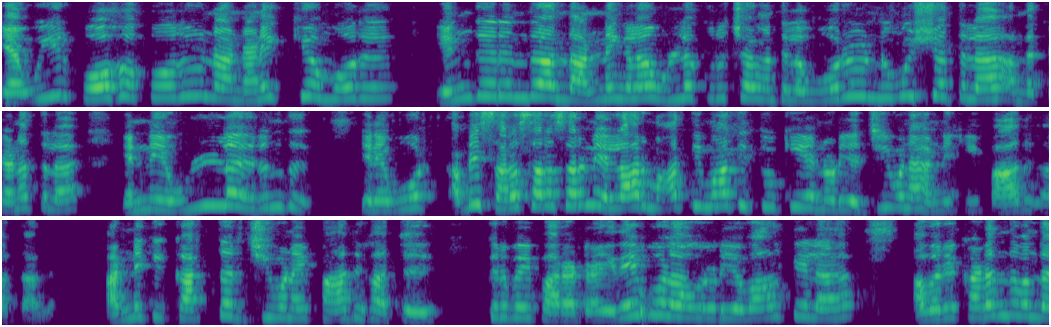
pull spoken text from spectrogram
என் உயிர் போக போதும் நான் நினைக்கும் போது எங்க இருந்து அந்த அன்னைங்களாம் உள்ள குறிச்சாங்கத்துல ஒரு நிமிஷத்துல அந்த கிணத்துல என்னைய உள்ள இருந்து என்னை ஓ- அப்படியே சரசரசரன்னு எல்லாரும் மாத்தி மாத்தி தூக்கி என்னுடைய ஜீவனை அன்னைக்கு பாதுகாத்தாங்க. அன்னைக்கு கர்த்தர் ஜீவனை பாதுகாத்து கிருபை பாராட்டுறார். இதே போல அவருடைய வாழ்க்கையில அவரு கடந்து வந்த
